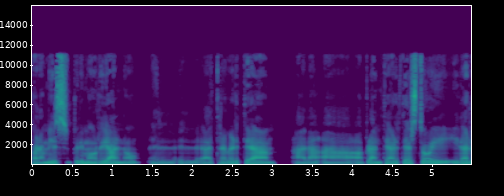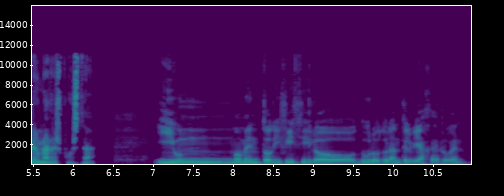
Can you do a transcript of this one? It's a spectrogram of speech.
para mí es primordial, ¿no? El, atreverte a, a, plantearte esto y, darle una respuesta. ¿Y un momento difícil o duro durante el viaje, Rubén?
